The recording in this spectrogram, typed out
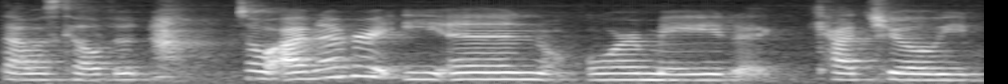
That was Kelvin. So I've never eaten or made cacio e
